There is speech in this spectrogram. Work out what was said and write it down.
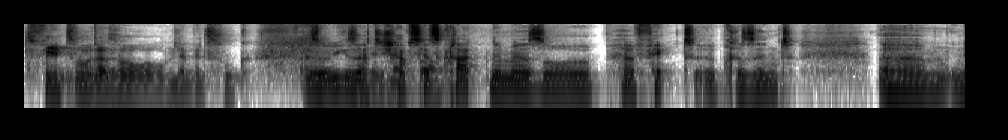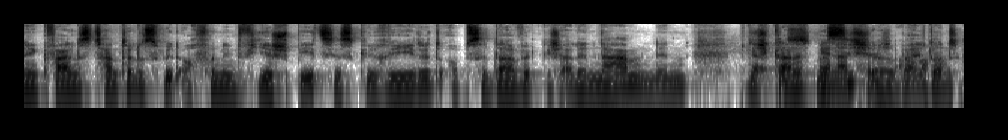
es fehlt so oder so um der Bezug. Also wie gesagt, ich habe es jetzt gerade nicht mehr so perfekt äh, präsent. Ähm, in den Qualen des Tantalus wird auch von den vier Spezies geredet. Ob sie da wirklich alle Namen nennen, bin ja, ich gar nicht mehr sicher, weil dort,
